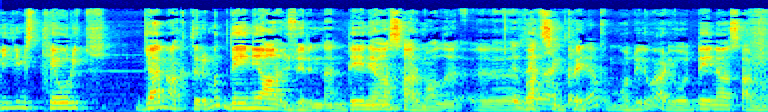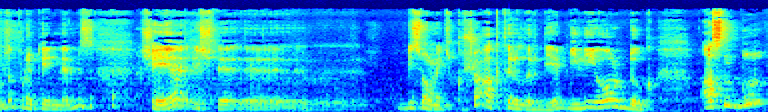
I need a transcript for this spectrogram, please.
bildiğimiz teorik gen aktarımı DNA üzerinden. DNA sarmalı e, Watson aktarılıyor. Crick modeli var ya o DNA sarmalında proteinlerimiz şeye işte e, bir sonraki kuşa aktarılır diye biliyorduk. Aslında bu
